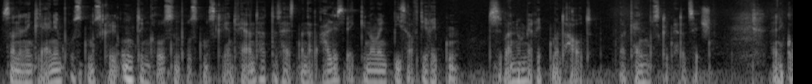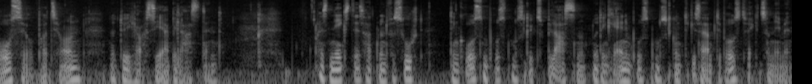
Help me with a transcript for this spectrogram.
sondern den kleinen Brustmuskel und den großen Brustmuskel entfernt hat. Das heißt, man hat alles weggenommen bis auf die Rippen. Das waren nur mehr Rippen und Haut, war kein Muskel mehr dazwischen. Eine große Operation, natürlich auch sehr belastend. Als nächstes hat man versucht, den großen Brustmuskel zu belassen und nur den kleinen Brustmuskel und die gesamte Brust wegzunehmen.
